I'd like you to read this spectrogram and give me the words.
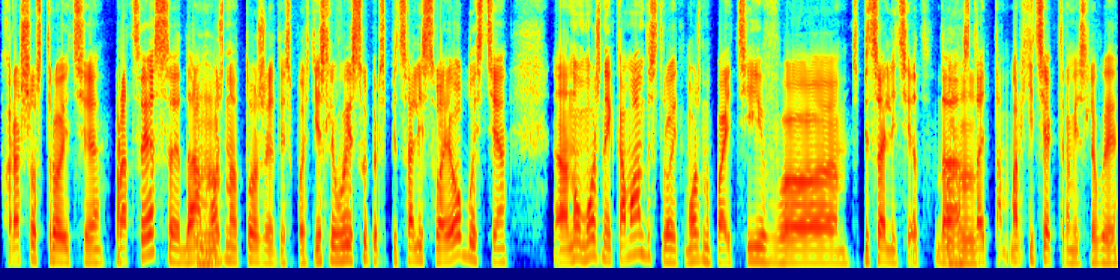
хорошо строите процессы, да, угу. можно тоже это использовать. Если вы суперспециалист в своей области, э, ну, можно и команды строить, можно пойти в специалитет, да, угу. стать там архитектором, если вы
